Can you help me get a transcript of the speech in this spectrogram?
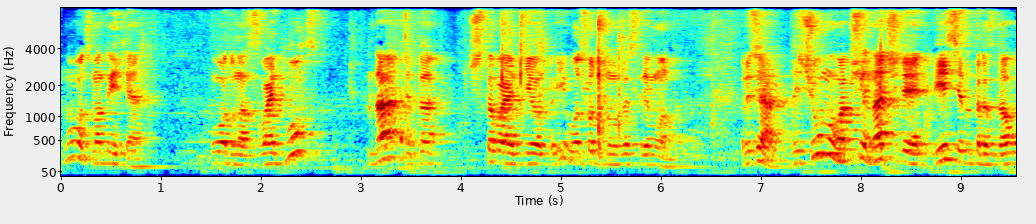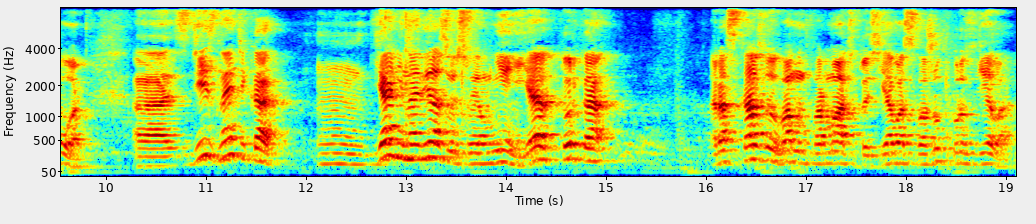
Ну вот, смотрите, вот у нас white box, да, это чистовая отделка, и вот, собственно, уже с ремонтом. Друзья, для чего мы вообще начали весь этот разговор? А, здесь, знаете как, я не навязываю свое мнение, я только рассказываю вам информацию, то есть я вас ввожу в курс дела.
